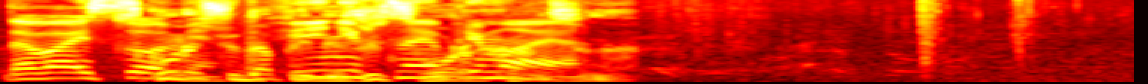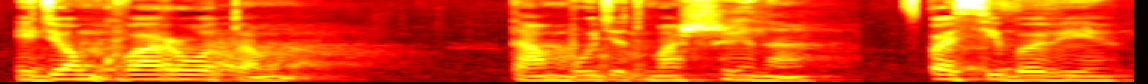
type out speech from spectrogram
Давай, Скоро Соми, сюда прибежит финишная прямая. Хансена. Идем к воротам. Там будет машина. Спасибо, Ви.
